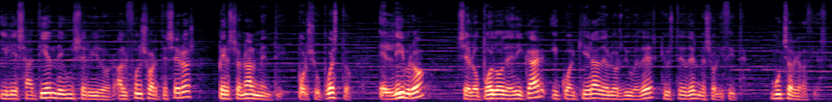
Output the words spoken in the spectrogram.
y les atiende un servidor, Alfonso Arteseros, personalmente. Por supuesto, el libro se lo puedo dedicar y cualquiera de los DVDs que ustedes me soliciten. Muchas gracias.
